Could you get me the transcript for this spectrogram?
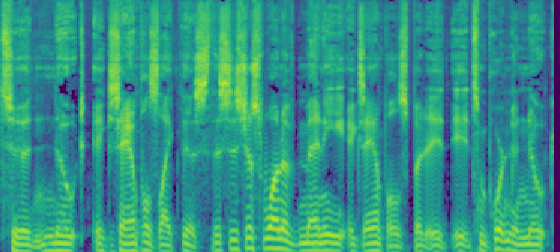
to note examples like this. This is just one of many examples, but it, it's important to note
